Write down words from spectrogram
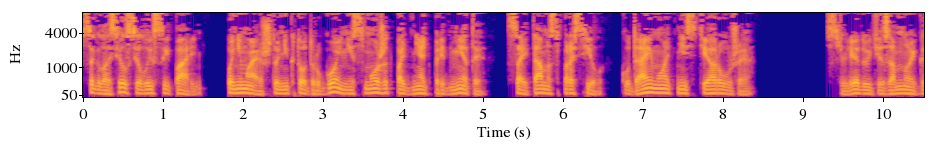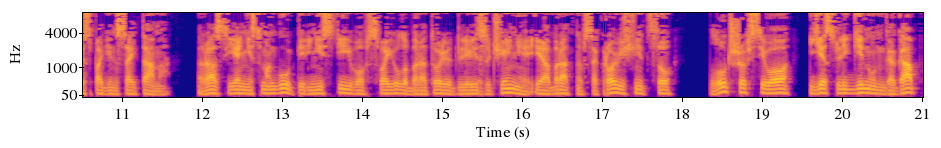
Согласился лысый парень, понимая, что никто другой не сможет поднять предметы. Сайтама спросил, куда ему отнести оружие. «Следуйте за мной, господин Сайтама. Раз я не смогу перенести его в свою лабораторию для изучения и обратно в сокровищницу, лучше всего, если Гинун Гагаб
